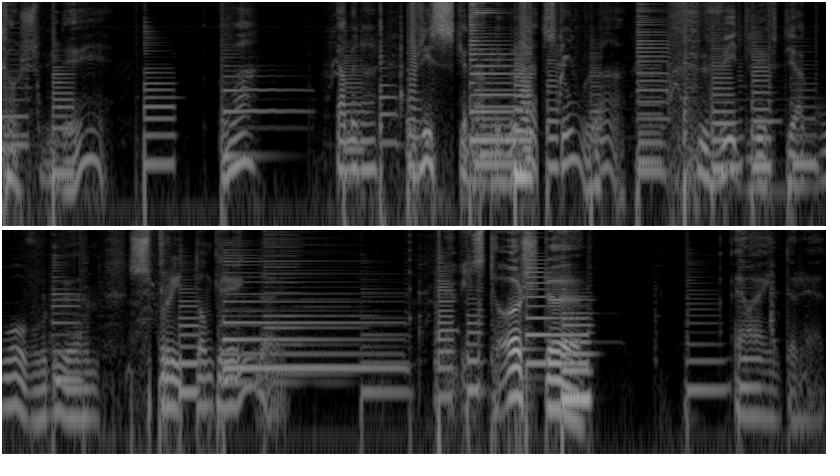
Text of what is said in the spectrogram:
Törs vi det? Jag menar, riskerna blir rätt stora. Hur vidlyftiga gåvor du än spritt omkring dig. Men visst törs du? Jag är inte rädd.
